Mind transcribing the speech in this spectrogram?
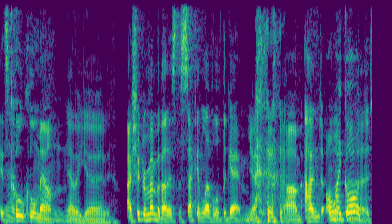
It's Yeah. Cool Cool Mountain. There we go. I should remember that. It's the second level of the game. Yeah. Um, and oh Or my god!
